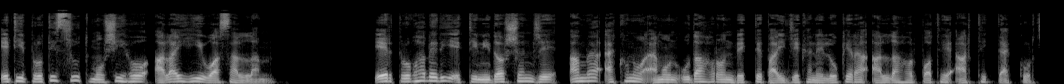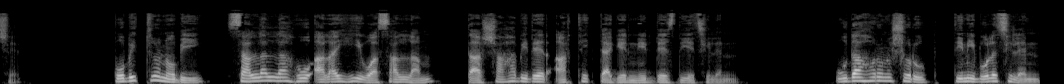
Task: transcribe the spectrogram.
এটি প্রতিশ্রুত মসিহ আলাইহি ওয়াসাল্লাম। এর প্রভাবেরই একটি নিদর্শন যে, আমরা এখনও এমন উদাহরণ দেখতে পাই যেখানে লোকেরা আল্লাহর পথে আর্থিক ত্যাগ করছে। পবিত্র নবী সাল্লাল্লাহু আলাইহি ওয়াসাল্লাম তার সাহাবিদের আর্থিক ত্যাগের নির্দেশ দিয়েছিলেন। উদাহরণস্বরূপ, তিনি বলেছিলেন,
